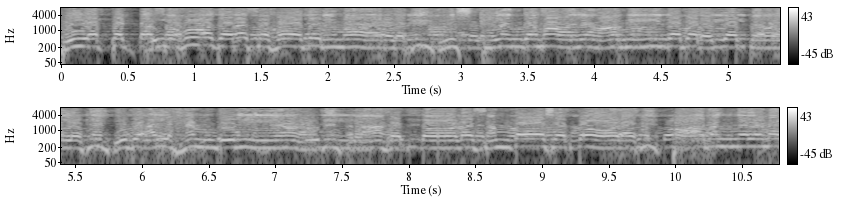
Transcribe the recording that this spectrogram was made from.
പ്രിയപ്പെട്ട സഹോദര സഹോദരിമാരുടെ നിഷ്കളങ്കമായ ആമീന്റെ പറക്കത്തുമുള്ള ഇത് അൽഹംദുലില്ല. റാഹത്തോടെ സന്തോഷത്തോടെ പാവങ്ങളുടെ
